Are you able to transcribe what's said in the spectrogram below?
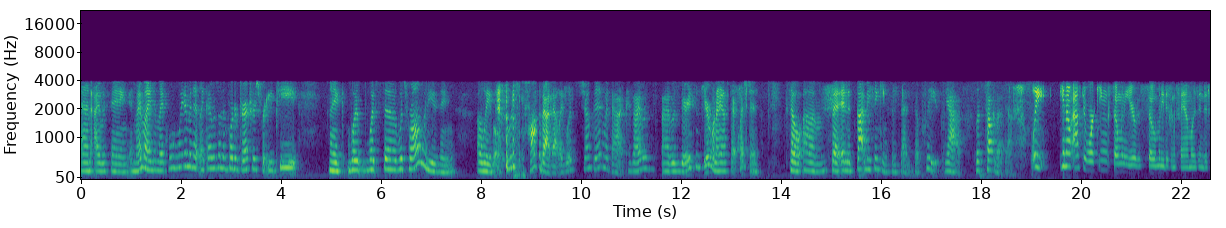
And I was saying in my mind, I'm like, well, wait a minute, like I was on the board of directors for EP. Like, what what's the what's wrong with using a label? So let's talk about that. Like, let's jump in with that because I was I was very sincere when I asked that question. So, um, but and it's got me thinking since then. So please, yeah, let's talk about that. Well, you know, after working so many years with so many different families and just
